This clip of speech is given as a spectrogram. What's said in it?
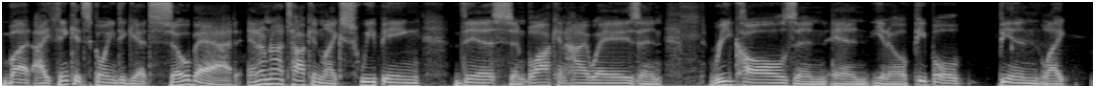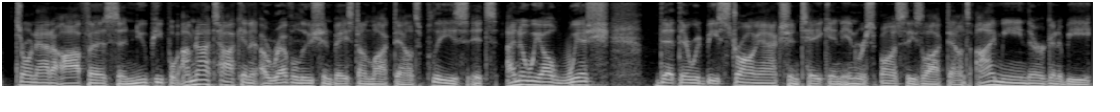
But I think it's going to get so bad, and I'm not talking like sweeping this and blocking highways and recalls and and you know people being like thrown out of office and new people. I'm not talking a revolution based on lockdowns. Please, it's. I know we all wish that there would be strong action taken in response to these lockdowns. I mean, there are going to be.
